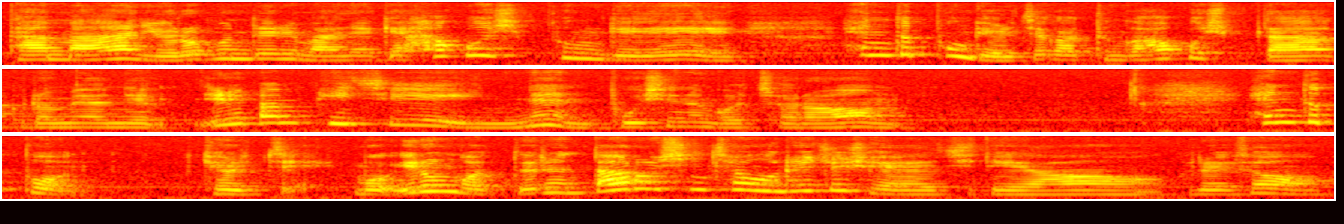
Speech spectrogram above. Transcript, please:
다만 여러분들이 만약에 하고 싶은 게 핸드폰 결제 같은 거 하고 싶다 그러면 일반 피지에 있는 보시는 것처럼 핸드폰 결제 뭐 이런 것들은 따로 신청을 해주셔야지 돼요. 그래서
